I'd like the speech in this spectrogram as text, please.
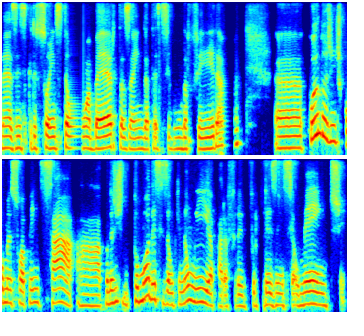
né, as inscrições estão abertas ainda até segunda-feira. Uh, quando a gente começou a pensar, uh, quando a gente tomou a decisão que não ia para Frankfurt presencialmente,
